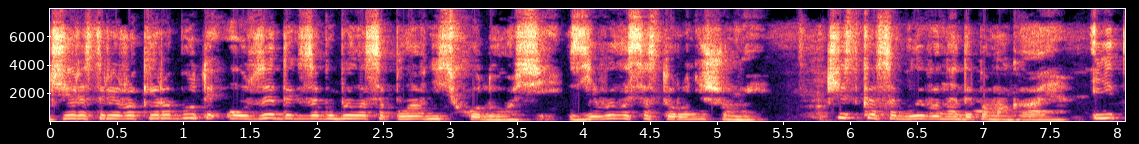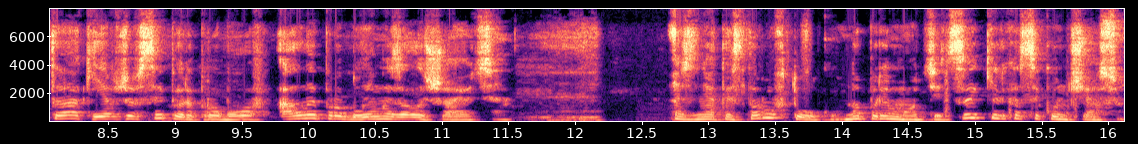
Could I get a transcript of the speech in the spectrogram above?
Через 3 роки роботи у ZX загубилася плавність ходу осі, з'явилися сторонні шуми. Чистка особливо не допомагає. І так, я вже все перепробував, але проблеми залишаються. Зняти стару втулку на перемотці це кілька секунд часу.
